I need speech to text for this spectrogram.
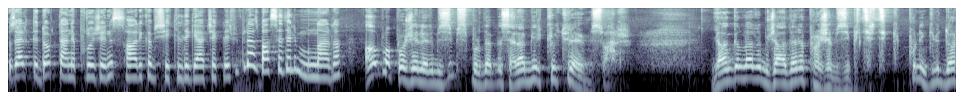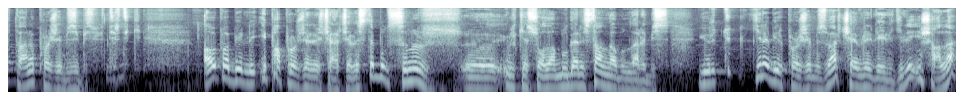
Özellikle dört tane projeniz harika bir şekilde gerçekleşmiş. Biraz bahsedelim bunlardan. Avrupa projelerimizi biz burada mesela bir kültür evimiz var. Yangınlarla mücadele projemizi bitirdik. Bunun gibi dört tane projemizi biz bitirdik. Avrupa Birliği İPA projeleri çerçevesinde bu sınır e, ülkesi olan Bulgaristan'la bunları biz yürüttük. Yine bir projemiz var çevreyle ilgili. İnşallah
